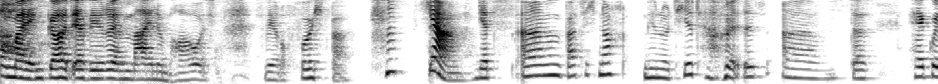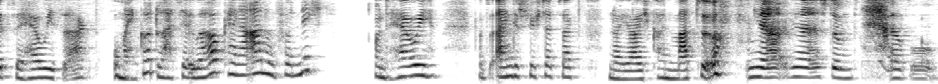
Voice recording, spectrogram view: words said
Oh mein Gott, er wäre in meinem Haus. Es wäre furchtbar. Ja, jetzt, ähm, was ich noch mir notiert habe, ist, ähm, dass Hagrid zu Harry sagt, oh mein Gott, du hast ja überhaupt keine Ahnung von nichts. Und Harry ganz eingeschüchtert sagt, naja, ich kann Mathe. Ja, ja, stimmt. Also,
